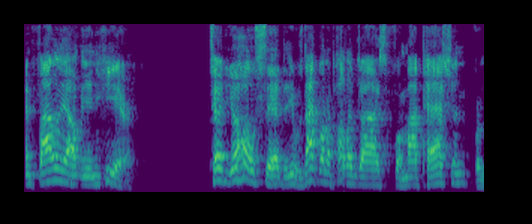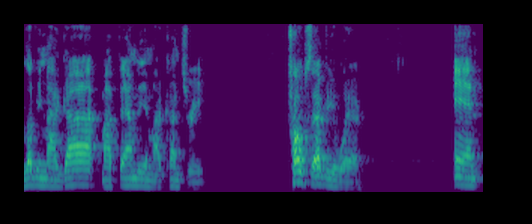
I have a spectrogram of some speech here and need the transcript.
And finally, out in here, Ted Yoho said that he was not going to apologize for my passion for loving my God, my family, and my country. Tropes everywhere. And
